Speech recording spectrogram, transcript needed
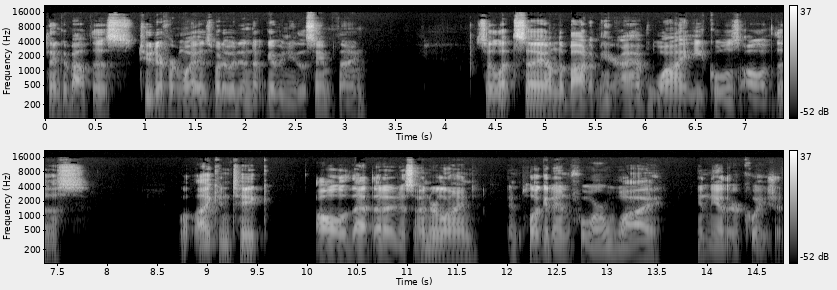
think about this two different ways, but it would end up giving you the same thing. So let's say on the bottom here, I have y equals all of this. Well, I can take all of that that I just underlined and plug it in for y in the other equation.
